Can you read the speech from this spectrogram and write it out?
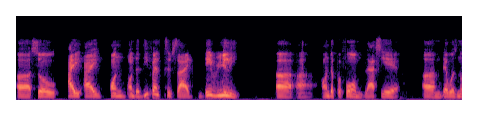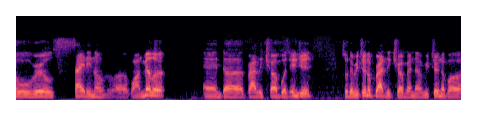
Uh, so I I on on the defensive side, they really uh, uh, underperformed last year. Um, there was no real sighting of uh, Von Miller, and uh, Bradley Chubb was injured. So the return of Bradley Chubb and the return of a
